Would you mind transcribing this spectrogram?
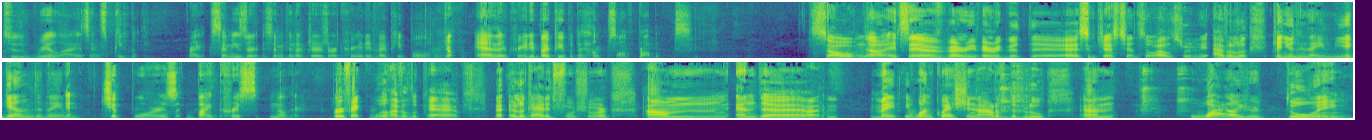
to realize it's people, right? Semis are, semiconductors are created by people, Yep. and they're created by people to help solve problems. So no, it's a very very good uh, suggestion. So I'll certainly have a look. Can you name me again the name? Yeah. Chip Wars by Chris Miller. Perfect. We'll have a look at a a look at it for sure. Um, and uh, maybe one question out of the blue. Um, what are you doing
